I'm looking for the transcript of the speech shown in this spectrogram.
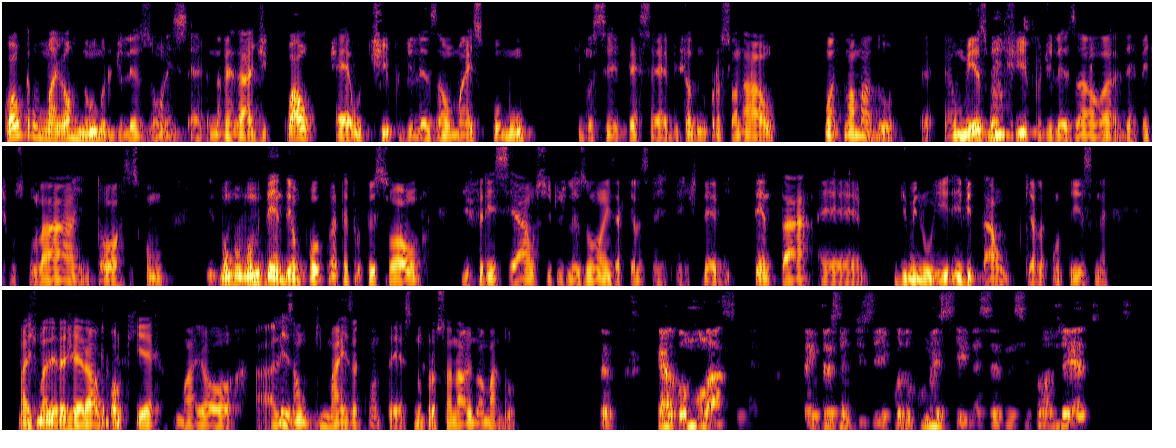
Qual é o maior número de lesões? É, na verdade, qual é o tipo de lesão mais comum que você percebe, tanto no profissional quanto no amador? É, é o mesmo tipo de lesão, é, de repente muscular, entorses? Como... Vamos, vamos entender um pouco, até para o pessoal diferenciar os tipos de lesões, aquelas que a gente, a gente deve tentar é, diminuir, evitar que ela aconteça, né? Mas de maneira geral, qual que é o maior, a lesão que mais acontece no profissional e no amador? Cara, vamos lá, assim, né? É interessante dizer, quando eu comecei nessa, nesse projeto,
